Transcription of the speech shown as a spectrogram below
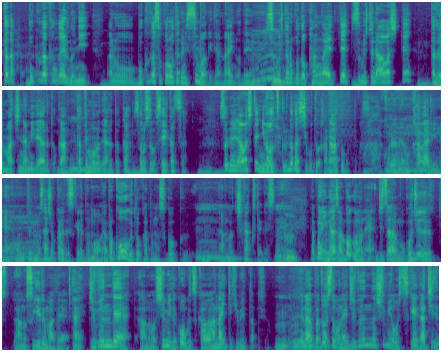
ただ僕が考えるのに、あの僕がそこのお宅に住むわけではないので、うん。住む人のことを考えて住む人に合わせてうん。例えば街並みであるとか、うん。建物であるとか、うん。その人の生活感、うんそれに合わせて庭を作るのが仕事かなと思ってます。あーこれはねもうかなりね本当にもう最初からですけれどもやっぱ工具とかともすごく、うん。あの近くてですね、うん。やっぱり皆さん僕もね実はもう50あの過ぎるまではい。自分であの趣味で工具使わないって決めてたんですよ。うんっていうのはやっぱりどうしてもね自分の趣味を押し付けがち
